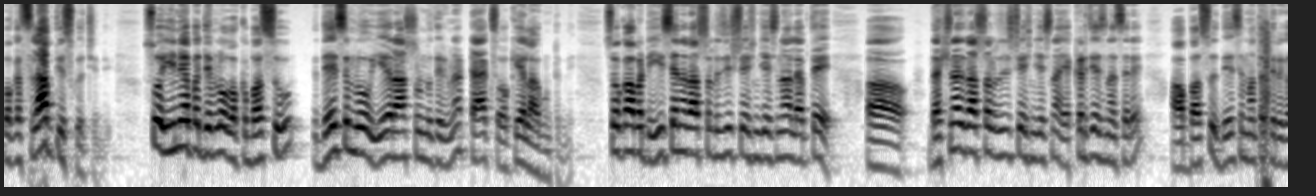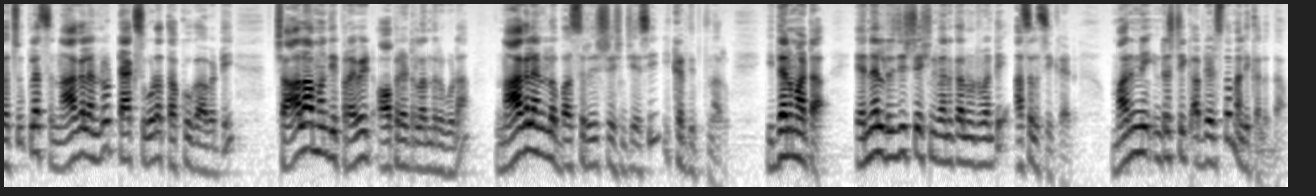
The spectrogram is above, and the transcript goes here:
ఒక స్లాబ్ తీసుకొచ్చింది. సో ఈ నేపథ్యంలో ఒక బస్సు దేశంలో ఏ రాష్ట్రంలో తిరిగినా ట్యాక్స్ ఒకేలాగుంటుంది. సో కాబట్టి ఈశాన్య రాష్ట్రాలు రిజిస్ట్రేషన్ చేసినా లేకపోతే దక్షిణాది రాష్ట్రాలు రిజిస్ట్రేషన్ చేసినా ఎక్కడ చేసినా సరే ఆ బస్సు దేశమంతా తిరగచ్చు. ప్లస్ నాగాలాండ్లో ట్యాక్స్ కూడా తక్కువ కాబట్టి చాలామంది ప్రైవేట్ ఆపరేటర్లు అందరూ కూడా నాగాలాండ్లో బస్సు రిజిస్ట్రేషన్ చేసి ఇక్కడ తిప్పుతున్నారు. ఇదనమాట ఎన్ఎల్ రిజిస్ట్రేషన్ వెనకాల ఉన్నటువంటి అసలు సీక్రెట్. మరిన్ని ఇంట్రెస్టింగ్ అప్డేట్స్తో మళ్ళీ కలుద్దాం.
